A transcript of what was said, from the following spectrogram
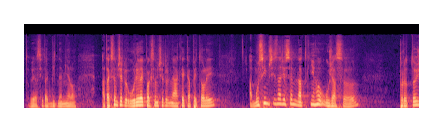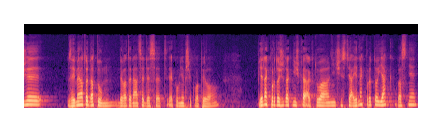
to by asi tak být nemělo. A tak jsem četl úryvek, pak jsem četl nějaké kapitoly a musím přiznat, že jsem nad knihou úžasl, protože zejména to datum 1910 jako mě překvapilo. Jednak proto, že ta knížka je aktuální čistě a jednak proto, jak vlastně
